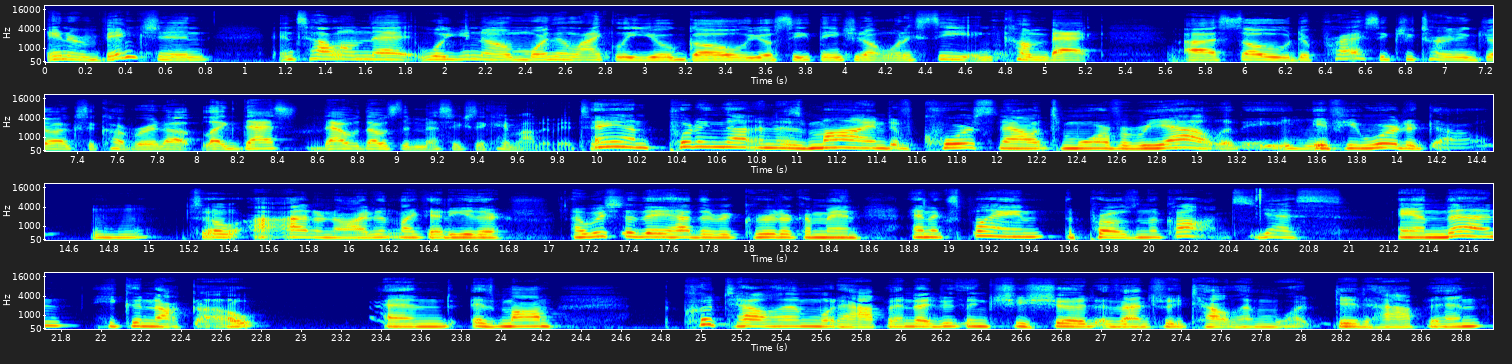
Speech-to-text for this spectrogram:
intervention and tell him that, well, you know, more than likely you'll go, you'll see things you don't want to see, and come back uh, so depressed that you turn to drugs to cover it up. Like that's that that was the message that came out of it. To me. And putting that in his mind, of course, now it's more of a reality Mm-hmm. if he were to go. Mm-hmm. So I, I don't know. I didn't like that either. I wish that they had the recruiter come in and explain the pros and the cons. Yes. And then he could not go. And his mom could tell him what happened. I do think she should eventually tell him what did happen,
